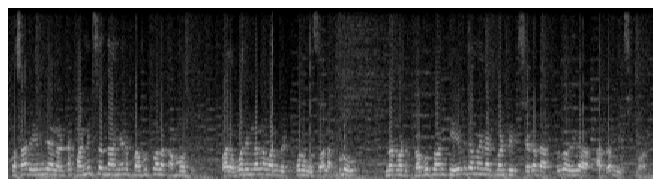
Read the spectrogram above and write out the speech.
ఒకసారి ఏం చేయాలంటే పండించిన ధాన్యాన్ని ప్రభుత్వాలకు అమ్మొద్దు. వాళ్ళు ఎవరి ఇళ్ళలో వాళ్ళు పెట్టుకొని కూర్చోవాలి. అప్పుడు ఉన్నటువంటి ప్రభుత్వానికి ఏ విధమైనటువంటి శ్రగ ఇక అర్థం చేసుకోవాలి.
